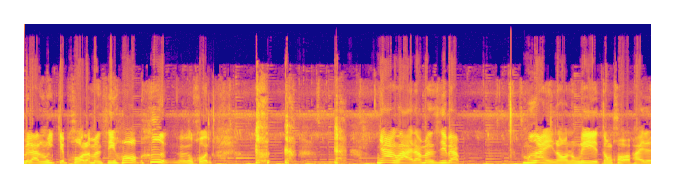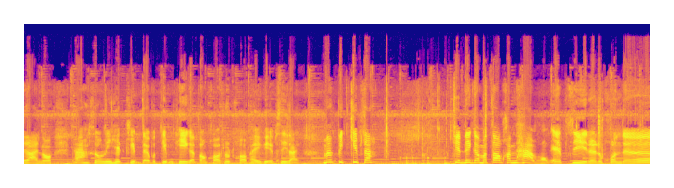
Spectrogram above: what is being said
เวลาน้องลี่เจ็บคอแล้วมันซีหอบหืดนะทุกคนย่างหลายแล้วมันซีแบบเมื่อยเนาะน้องลี่ต้องขออภัยหลายๆเนาะถ้าช่วงนี้เฮ็ดคลิปได้บ่เต็มที่ก็ต้องขอโทษขออภัยพี่ FC หลายมาปิดคลิปจ้ะคลิปนี้ก็มาตอบคำถามของ FC เลยทุกคนเด้อ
